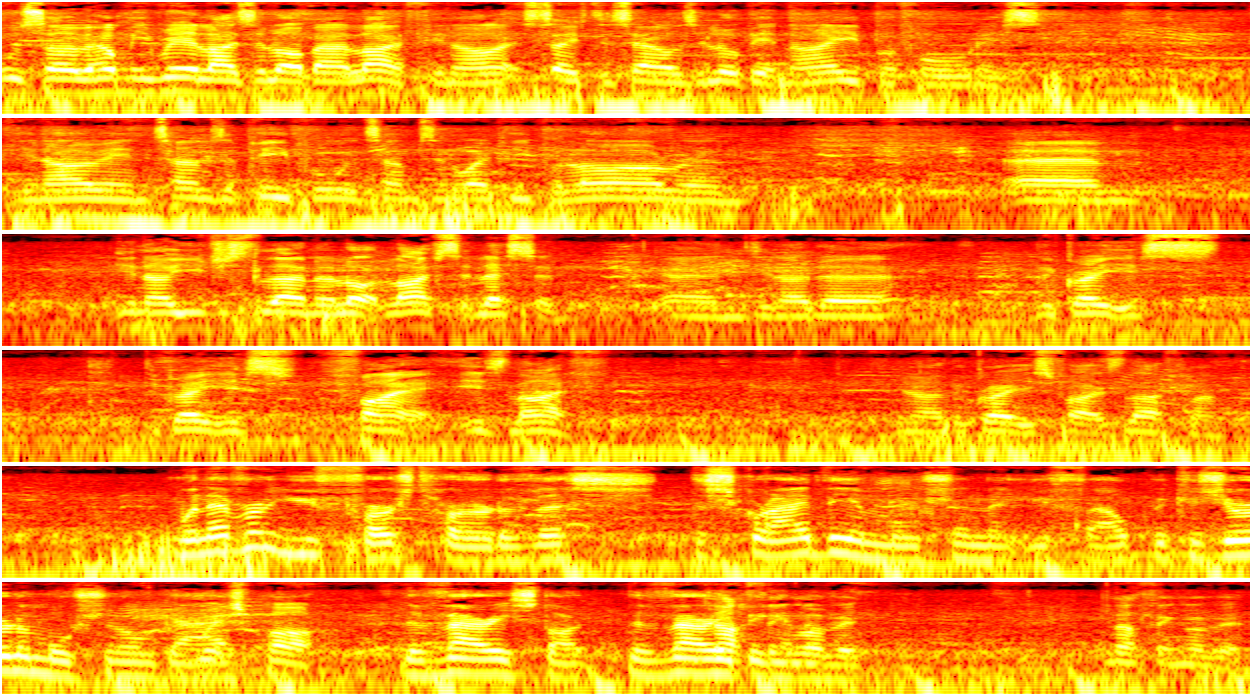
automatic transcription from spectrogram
also helped me realise a lot about life. You know, it's safe to say I was a little bit naive before all this. You know, in terms of people, in terms of the way people are, and um, you know, you just learn a lot. Life's a lesson, and you know, the the greatest the greatest fight is life. You know, the greatest fight is life, man. Whenever you first heard of this, describe the emotion that you felt because you're an emotional guy. Which part? The very start, the very Nothing beginning. of it. Nothing of it.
